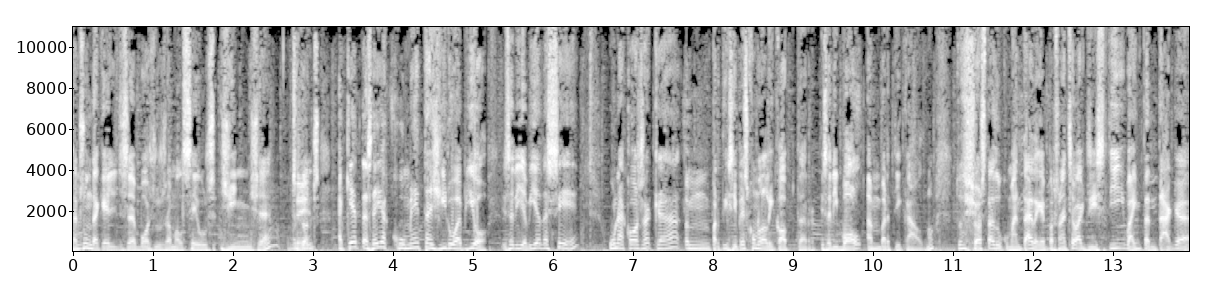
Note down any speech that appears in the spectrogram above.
Saps un d'aquells eh, bojos amb els seus ginys, eh? Sí. Doncs aquest es deia cometa giroavió. És a dir, havia de ser una cosa que um, participés com l'helicòpter, és a dir, vol en vertical. No? Tot això està documentat. Aquest personatge va existir, va intentar que,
